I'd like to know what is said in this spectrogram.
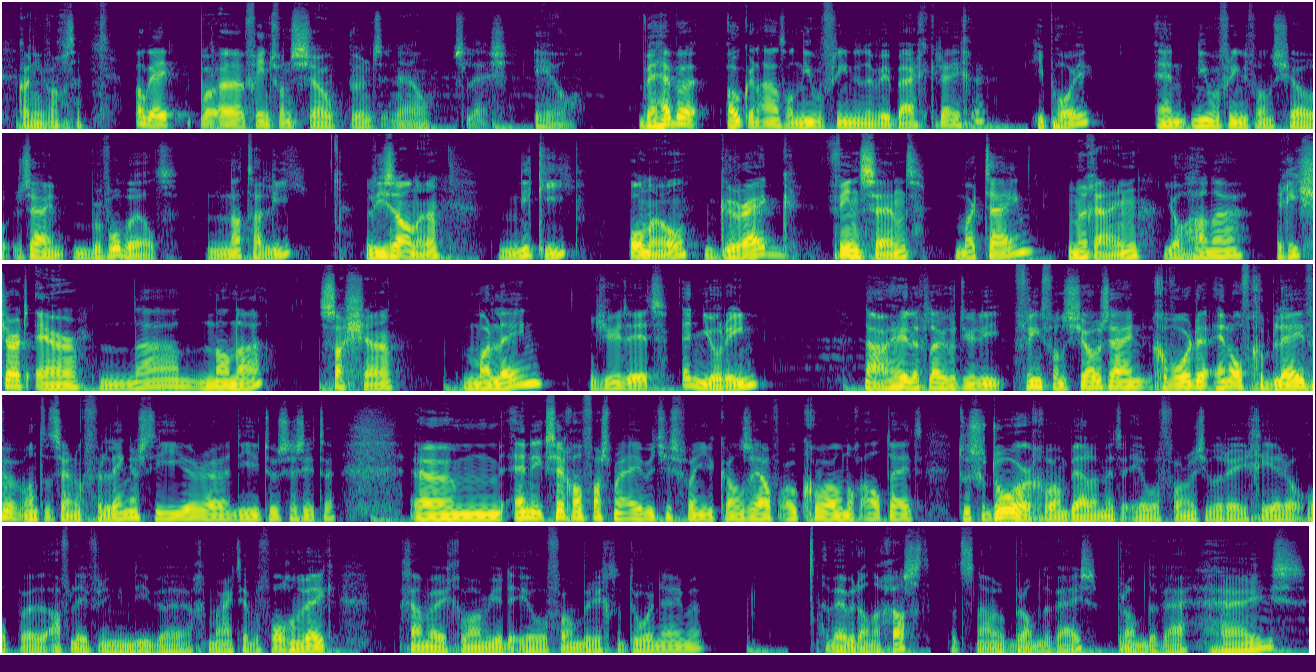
Kan niet wachten. Oké, eh vriendvandeshow.nl slash eeuw. We hebben ook een aantal nieuwe vrienden er weer bij gekregen. Hiep hoi. En nieuwe vrienden van de show zijn bijvoorbeeld Nathalie, Lisanne, Nikki, Onno, Greg, Vincent, Martijn, Marijn, Johanna, Richard R., Na Nana, Sascha, Marleen Judith, en Jorien. Nou, heel erg leuk dat jullie vriend van de show zijn geworden en of gebleven. Want het zijn ook verlengers die hier, eh, die hier tussen zitten. Ehm, en ik zeg alvast maar eventjes van... je kan zelf ook gewoon nog altijd tussendoor gewoon bellen met de Eeuwenfoon... als je wil reageren op eh, de afleveringen die we gemaakt hebben. Volgende week gaan wij gewoon weer de Eeuwenfoon berichten doornemen. We hebben dan een gast. Dat is namelijk Bram de Wijs. Bram de Wijs.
